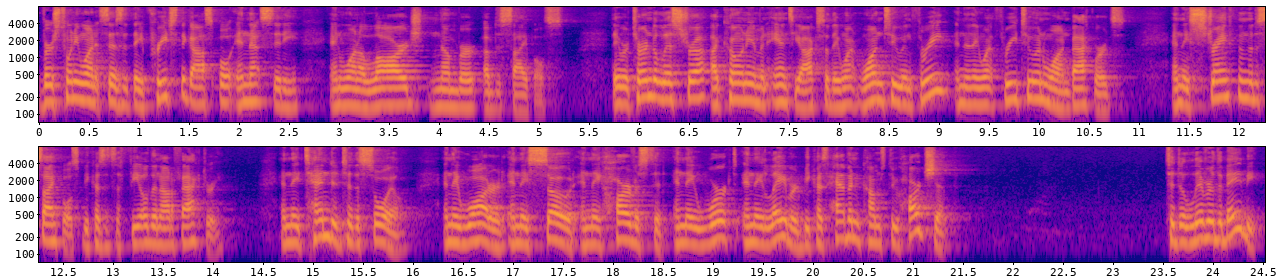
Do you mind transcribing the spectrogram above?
Verse 21, it says that they preached the gospel in that city and won a large number of disciples. They returned to Lystra, Iconium, and Antioch, so they went 1, 2, and 3, and then they went 3, 2, and 1 backwards. And they strengthened the disciples because it's a field and not a factory. And they tended to the soil, and they watered, and they sowed, and they harvested, and they worked, and they labored because heaven comes through hardship to deliver the baby.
